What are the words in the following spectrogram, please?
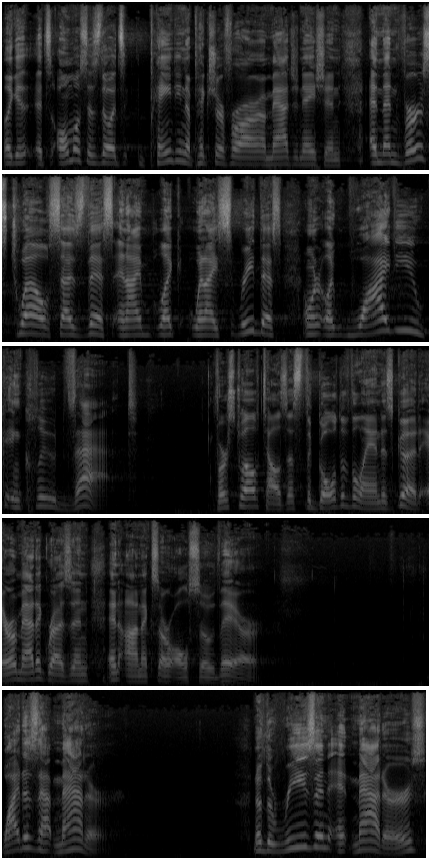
like, it's almost as though it's painting a picture for our imagination. And then verse 12 says this, and I'm like, when I read this, I wonder, like, why do you include that? Verse 12 tells us the gold of the land is good. Aromatic resin and onyx are also there. Why does that matter? Now, the reason it matters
